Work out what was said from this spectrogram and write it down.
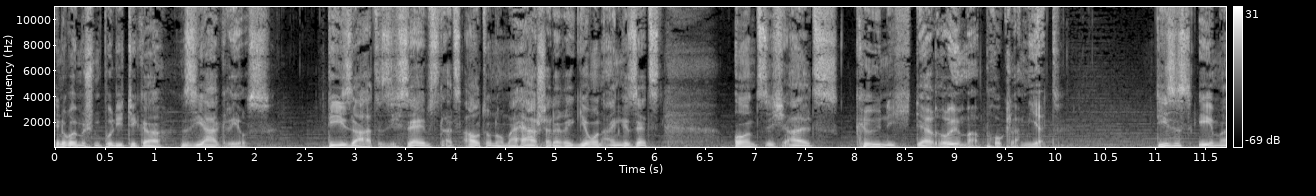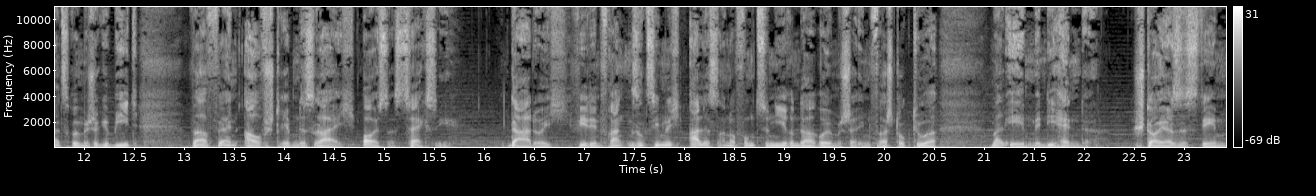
den römischen Politiker Siagrius. Dieser hatte sich selbst als autonomer Herrscher der Region eingesetzt und sich als König der Römer proklamiert. Dieses ehemals römische Gebiet war für ein aufstrebendes Reich äußerst sexy. Dadurch fiel den Franken so ziemlich alles an noch funktionierender römischer Infrastruktur mal eben in die Hände. Steuersystem,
